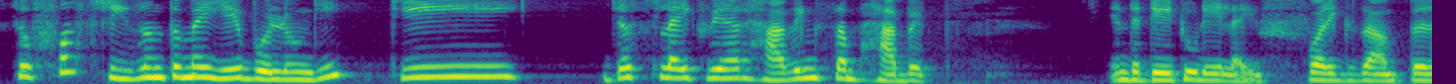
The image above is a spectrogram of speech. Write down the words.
so first reason तो मैं ये बोलूँगी कि just like we are having some habits in the day to day life for example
